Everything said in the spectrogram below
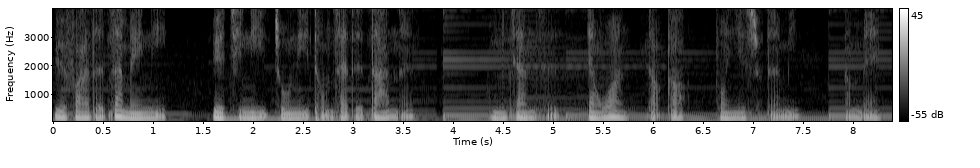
越发的赞美你，越经历主你同在的大能。我们这样子仰望祷告，奉耶稣的名，阿门。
